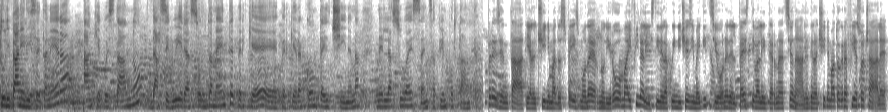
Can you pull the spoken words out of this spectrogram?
Tulipani di seta nera anche quest'anno da seguire assolutamente perché, perché, racconta il cinema nella sua essenza più importante. Presentati al Cinema The Space Moderno di Roma i finalisti della quindicesima edizione del Festival internazionale della cinematografia sociale,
